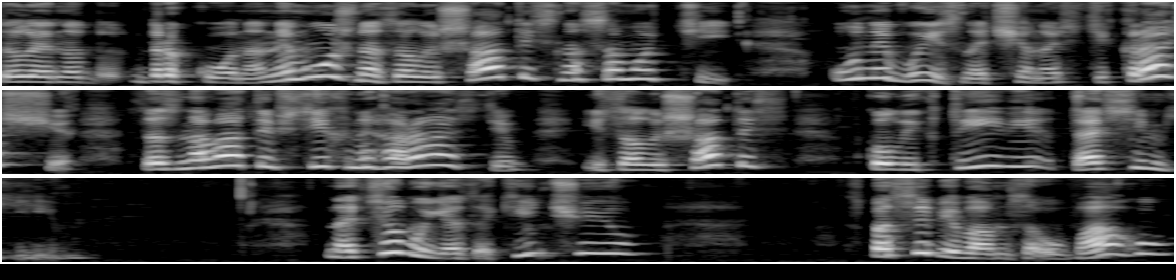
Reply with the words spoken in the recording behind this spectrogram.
зеленого дракона не можна залишатись на самоті, у невизначеності. Краще зазнавати всіх негараздів і залишатись в колективі та сім'ї. На цьому я закінчую. Спасибі вам за увагу.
